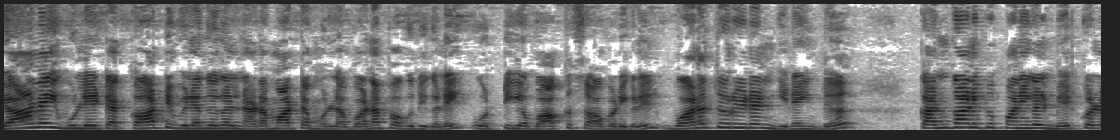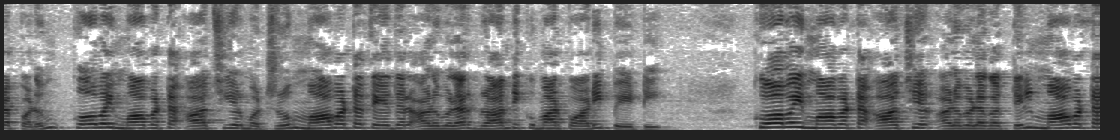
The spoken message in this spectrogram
யானை உள்ளிட்ட காட்டு விலங்குகள் நடமாட்டம் உள்ள வனப்பகுதிகளை ஒட்டிய வாக்குச்சாவடிகளில் வனத்துறையுடன் இணைந்து கண்காணிப்பு பணிகள் மேற்கொள்ளப்படும் கோவை மாவட்ட ஆட்சியர் மற்றும் மாவட்ட தேர்தல் அலுவலர் கிராந்திகுமார் பாடி பேட்டி. கோவை மாவட்ட ஆட்சியர் அலுவலகத்தில் மாவட்ட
